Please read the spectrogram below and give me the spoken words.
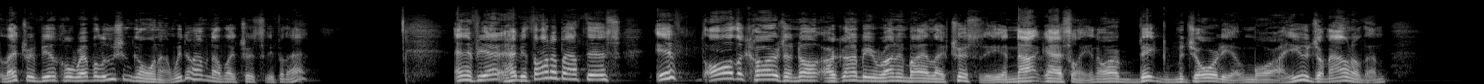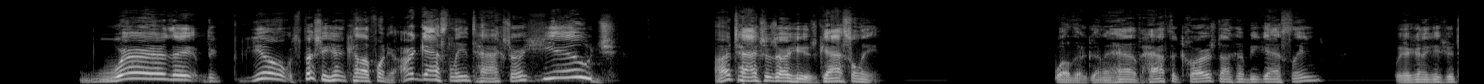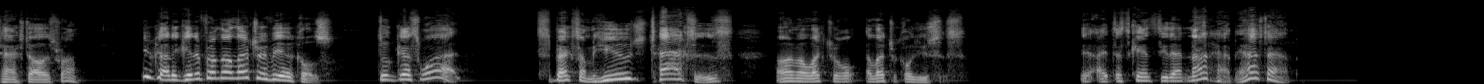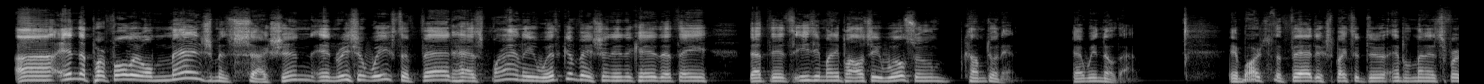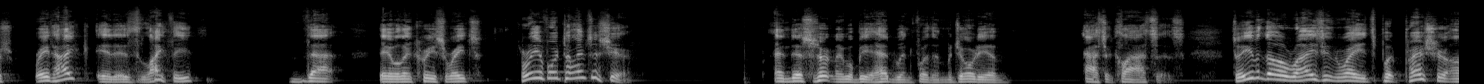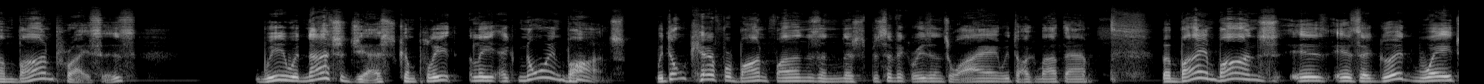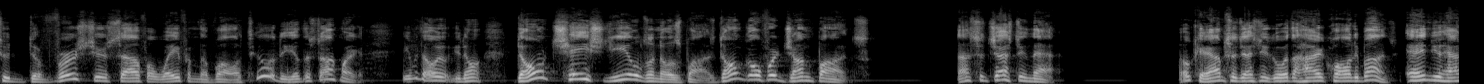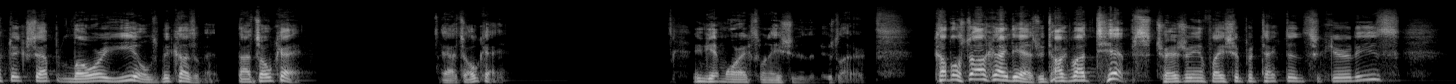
electric vehicle revolution going on. We don't have enough electricity for that. And if you have you thought about this, if all the cars are no, are going to be running by electricity and not gasoline, or a big majority of them, or a huge amount of them, where are they? You know, especially here in California, our gasoline tax are huge. Our taxes are huge. Gasoline. Well, they're going to have half the cars not going to be gasoline. Where are going to get your tax dollars from? You've got to get it from the electric vehicles. So guess what? Expect some huge taxes on electrical electrical uses. I just can't see that not happening. It has to happen. Uh, in the portfolio management section, in recent weeks, the Fed has finally, with conviction, indicated that they that its easy money policy will soon come to an end. And we know that. In March, the Fed expected to implement its first rate hike. It is likely that they will increase rates three or four times this year. And this certainly will be a headwind for the majority of asset classes. So even though rising rates put pressure on bond prices, we would not suggest completely ignoring bonds. We don't care for bond funds, and there's specific reasons why we talk about that. But buying bonds is, is a good way to diverse yourself away from the volatility of the stock market. Even though you don't, don't chase yields on those bonds. Don't go for junk bonds. Not suggesting that. Okay, I'm suggesting you go with the higher quality bonds, and you have to accept lower yields because of it. That's okay. That's okay. You can get more explanation in the newsletter. Couple of stock ideas. We talked about TIPS, Treasury Inflation Protected Securities,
